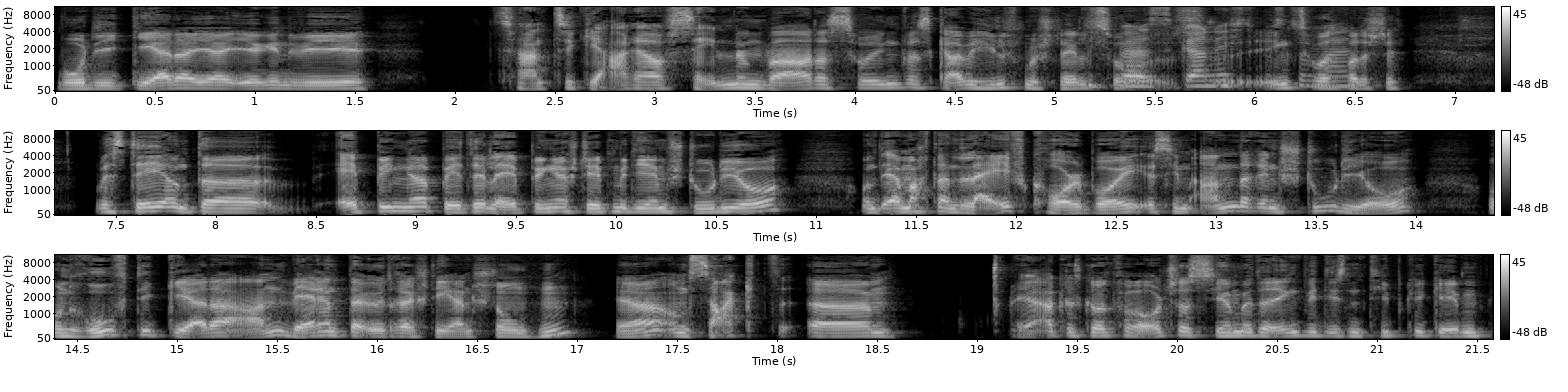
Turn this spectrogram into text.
wo die Gerda ja irgendwie 20 Jahre auf Sendung war oder so irgendwas. Gabi, hilf mir schnell. Ich so, weiß gar nicht, was Irgend sowas war das schnell. Weißt du, und der Eppinger, Peter Eppinger, steht mit ihr im Studio und er macht einen Live-Callboy, ist im anderen Studio und ruft die Gerda an während der Ö3 Sternstunden, ja, und sagt, ähm, ja, grüß Gott, Frau Rogers, Sie haben mir da irgendwie diesen Tipp gegeben,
